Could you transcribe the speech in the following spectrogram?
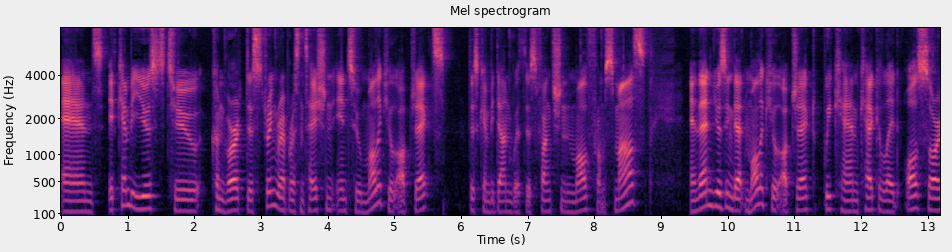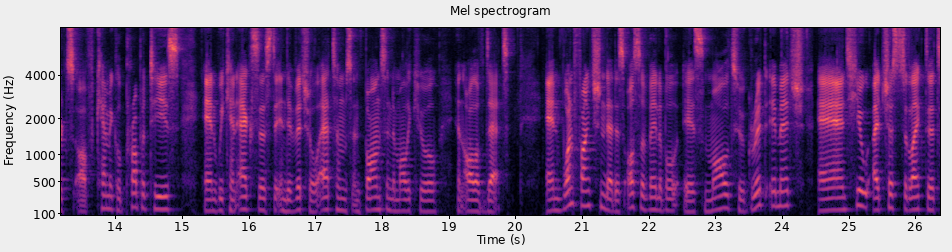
and it can be used to convert the string representation into molecule objects. This can be done with this function mol from smiles. And then using that molecule object, we can calculate all sorts of chemical properties and we can access the individual atoms and bonds in the molecule and all of that. And one function that is also available is mol to grid image. And here I just selected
